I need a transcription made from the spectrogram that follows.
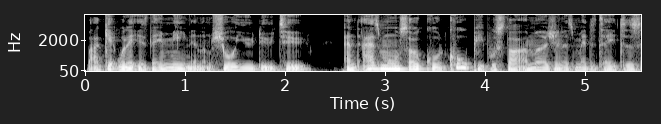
But I get what it is they mean, and I'm sure you do too. And as more so called cool people start emerging as meditators,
